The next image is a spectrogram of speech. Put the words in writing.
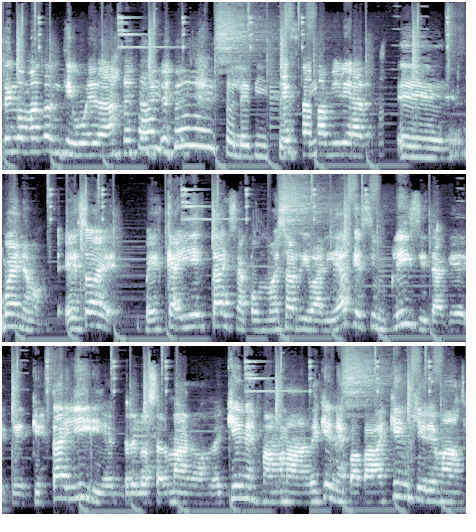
Tengo más antigüedad. Ay, todo eso le dice. Esta familiar. Eh, bueno, eso es ves que ahí está esa como esa rivalidad que es implícita, que, está ahí entre los hermanos, de quién es mamá, de quién es papá, quién quiere más.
